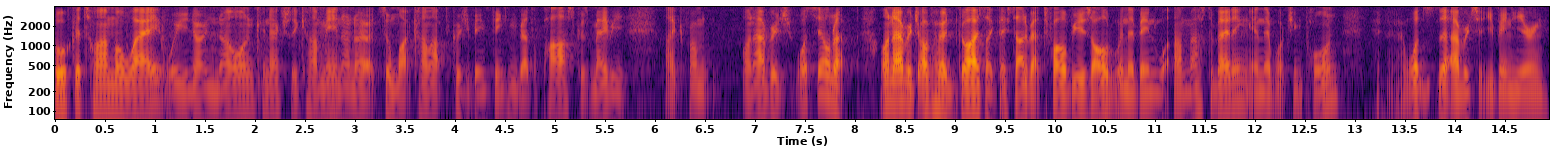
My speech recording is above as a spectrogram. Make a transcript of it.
book a time away where you know no one can actually come in. I know it still might come up because you've been thinking about the past, because maybe like from on average, what's the on on average? I've heard guys like they start about 12 years old when they've been um, masturbating and they're watching porn. Uh, What's the average that you've been hearing?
